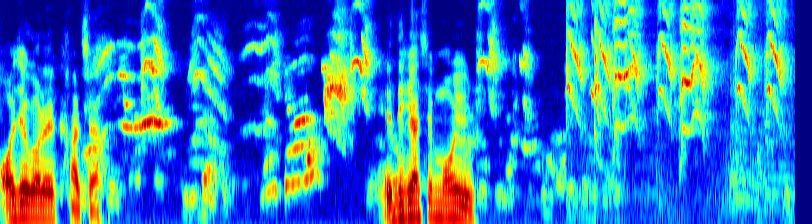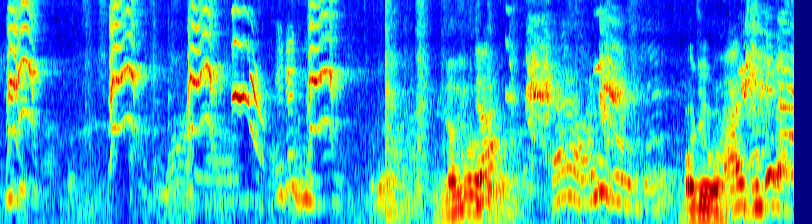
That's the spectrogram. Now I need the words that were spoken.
অজগরের খাঁচা। এদিকে আছে ময়ূর। হ্যাঁ। অজগর। দেবে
